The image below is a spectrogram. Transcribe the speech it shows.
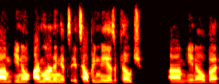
um, you know, I'm learning. It's it's helping me as a coach. Um, you know, but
